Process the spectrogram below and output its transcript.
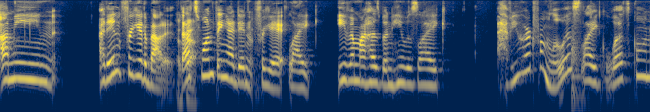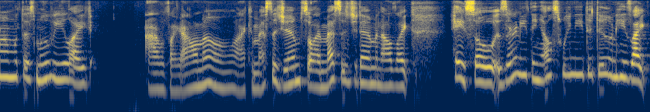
I mean, I didn't forget about it. That's one thing I didn't forget. Like, even my husband, he was like, Have you heard from Lewis? Like, what's going on with this movie? Like, I was like, I don't know. I can message him. So I messaged him and I was like, Hey, so is there anything else we need to do? And he's like,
